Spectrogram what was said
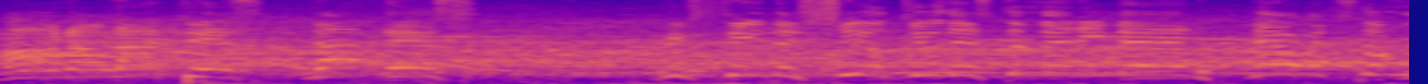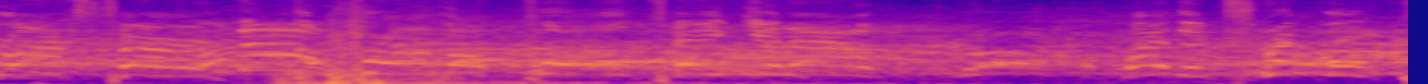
Oh no, not this, not this. We've seen the Shield do this to many men. Now it's the Rock's turn. Oh no! Brahma Bull taken out by the triple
